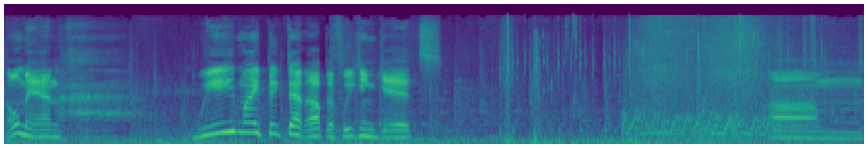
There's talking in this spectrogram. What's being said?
Oh man. We might pick that up if we can get... Um...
